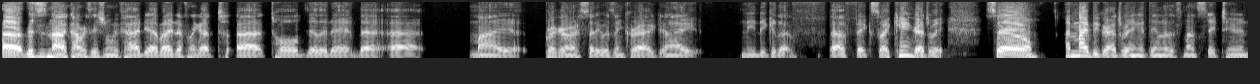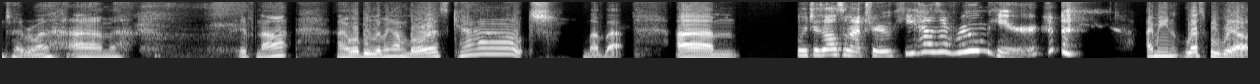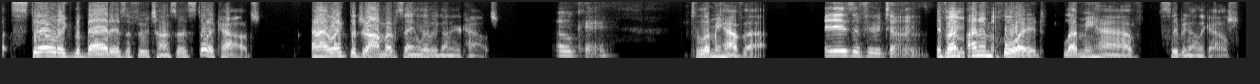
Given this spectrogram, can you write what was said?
Uh, this is not a conversation we've had yet, but I definitely got t- uh, told the other day that uh, my program of study was incorrect, and I need to get that f- uh, fixed so I can graduate. So I might be graduating at the end of this month. Stay tuned, everyone. Um, if not, I will be living on Laura's couch. Love that. Um, Which is also not true. He has a room here. I mean, let's be real. Still, like the bed is a futon, so it's still a couch, and I like the drama of saying living on your couch. okay. So let me have that. It is a futon. If I'm Um, unemployed, let me have sleeping on the couch.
